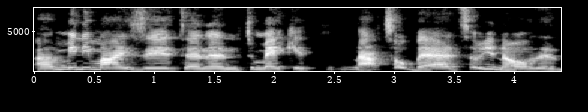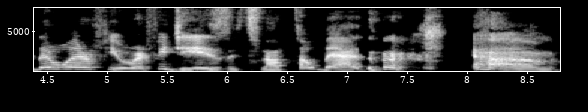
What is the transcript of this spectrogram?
uh, minimize it and then to make it not so bad. So, you know, there, there were a few refugees. It's not so bad. um,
